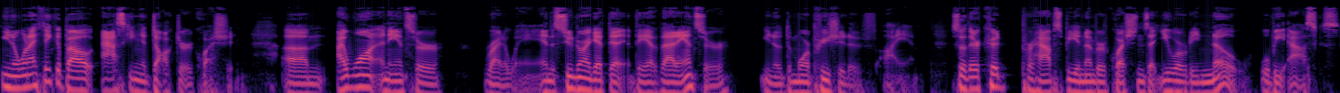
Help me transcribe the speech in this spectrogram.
you know, when I think about asking a doctor a question, um, I want an answer right away. And the sooner I get that, that answer, you know, the more appreciative I am. So there could perhaps be a number of questions that you already know will be asked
